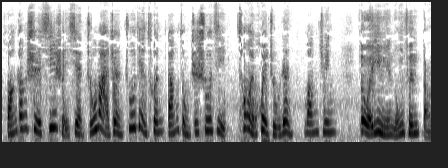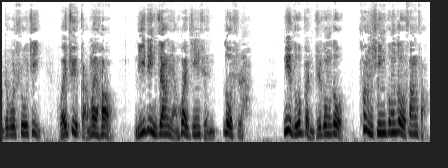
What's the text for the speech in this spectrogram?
黄冈市浠水县竹马镇朱店村党总支书记、村委会主任汪军，作为一名农村党支部书记，回去岗位后，一定将两会精神落实好，立足本职工作，创新工作方法，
